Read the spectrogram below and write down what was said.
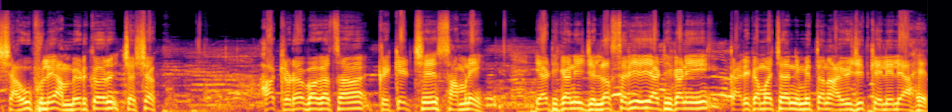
शाहू फुले आंबेडकर चषक हा क्रीडा विभागाचा क्रिकेटचे सामने या ठिकाणी जिल्हास्तरीय या ठिकाणी कार्यक्रमाच्या निमित्तानं आयोजित केलेले आहेत.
